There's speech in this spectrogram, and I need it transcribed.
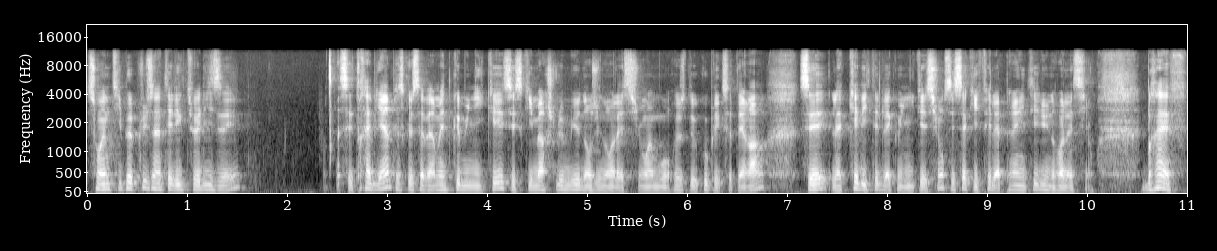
sont un petit peu plus intellectualisés, c'est très bien parce que ça permet de communiquer, c'est ce qui marche le mieux dans une relation amoureuse, de couple, etc. C'est la qualité de la communication, c'est ça qui fait la pérennité d'une relation. Bref,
